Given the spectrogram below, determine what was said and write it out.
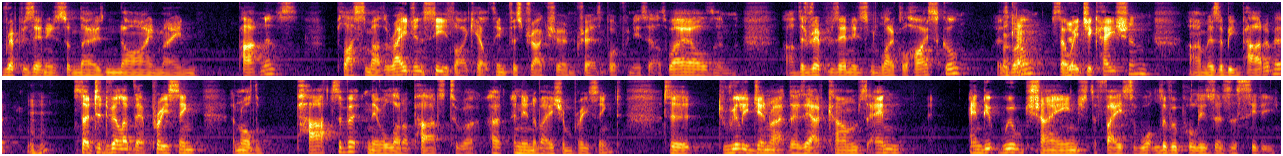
representatives from those nine main partners, plus some other agencies like Health Infrastructure and Transport for New South Wales, and uh, there's representatives from the local high school as okay. well. So yep. education um, is a big part of it. Mm-hmm. So to develop that precinct and all the parts of it, and there are a lot of parts to a, a, an innovation precinct, to, to really generate those outcomes and and it will change the face of what Liverpool is as a city.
